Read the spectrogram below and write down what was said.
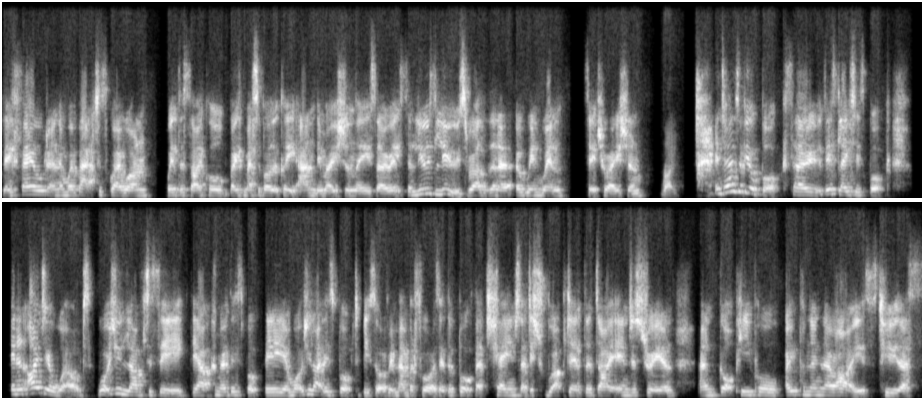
they failed and then we're back to square one with the cycle both metabolically and emotionally so it's a lose-lose rather than a, a win-win situation right in terms of your book so this latest book in an ideal world, what would you love to see the outcome of this book be? And what would you like this book to be sort of remembered for? Is it the book that changed, that disrupted the diet industry and and got people opening their eyes to this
